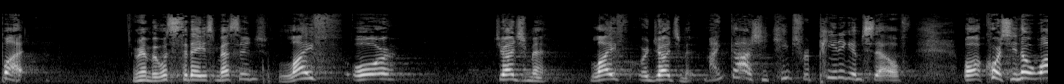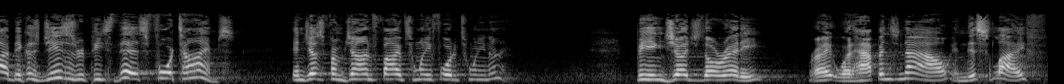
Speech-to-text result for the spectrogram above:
But, remember, what's today's message? Life or judgment. Life or judgment. My gosh, he keeps repeating himself. Well, of course, you know why? Because Jesus repeats this four times. And just from John 5, 24 to 29. Being judged already, right? What happens now in this life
